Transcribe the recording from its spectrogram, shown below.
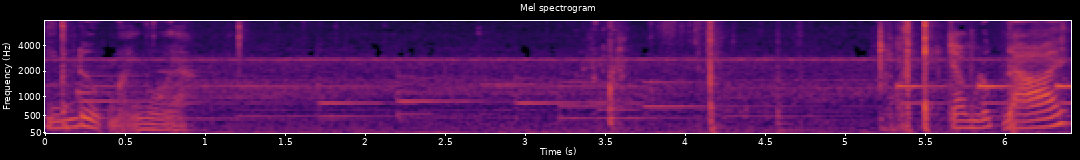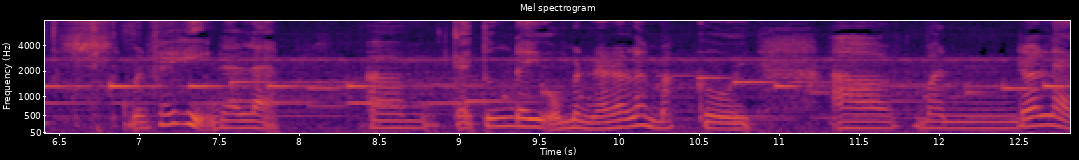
kiếm được mọi người ạ à. trong lúc đó mình phát hiện ra là um, cái tướng đi của mình là rất là mắc cười. Uh, mình rất là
